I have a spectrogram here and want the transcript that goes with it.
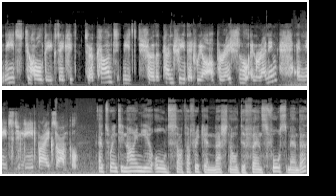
needs to hold the executive to account, needs to show the country that we are operational and running, and needs to lead by example. A 29 year old South African National Defence Force member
